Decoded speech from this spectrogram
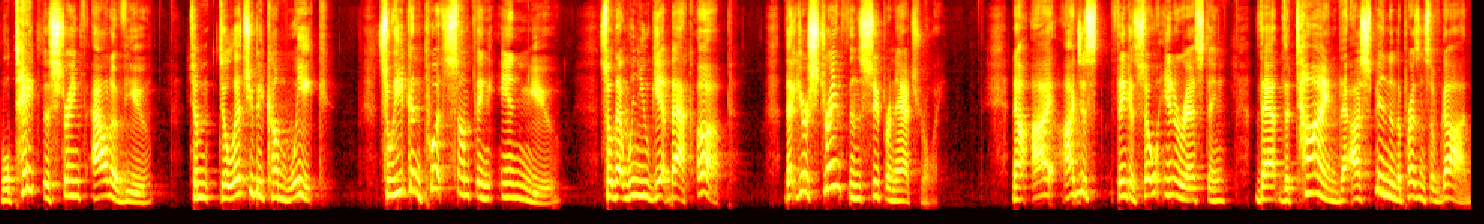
will take the strength out of you to, to let you become weak so he can put something in you so that when you get back up that you're strengthened supernaturally now i, I just think it's so interesting that the time that I spend in the presence of God,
